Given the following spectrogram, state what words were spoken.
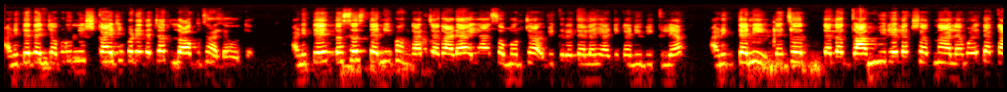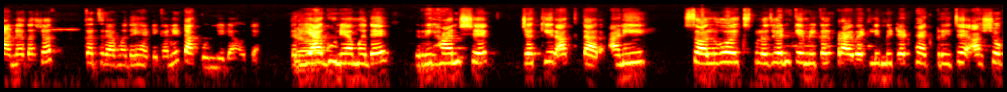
आणि ते त्यांच्याकडून निष्काळजीपणे त्याच्यात लॉक झालं होतं. आणि ते तसंच त्यांनी भंगारच्या गाड्या ह्या समोरच्या विक्रेत्याला या ठिकाणी विकल्या. आणि त्यांनी त्याचं त्याला गांभीर्य लक्षात न आल्यामुळे त्या कांड्या तशाच कचऱ्यामध्ये ह्या ठिकाणी टाकून दिल्या होत्या. तर या गुन्ह्यामध्ये रिहान शेख जकीर अख्तार आणि Solvo explosion chemical private limited फॅक्टरीचे अशोक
